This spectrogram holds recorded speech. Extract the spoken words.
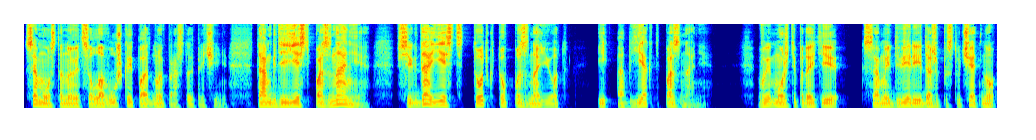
само становится ловушкой по одной простой причине. Там, где есть познание, всегда есть тот, кто познает, и объект познания. Вы можете подойти к самой двери и даже постучать, но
